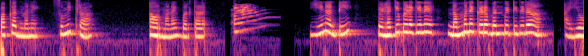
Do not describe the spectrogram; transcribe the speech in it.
ಪಕ್ಕದ ಮನೆ ಸುಮಿತ್ರಾ ಅವ್ರ ಮನೆಗೆ ಬರ್ತಾಳೆ. ಏನಂಟಿ ಬೆಳಗ್ಗೆ ಬೆಳಗ್ಗೆನೆ ನಮ್ಮನೆ ಕಡೆ ಬಂದ್ಬಿಟ್ಟಿದ್ದೀರಾ? ಅಯ್ಯೋ,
